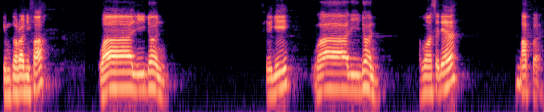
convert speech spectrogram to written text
Okay, mutaradifah. Walidun. Sekali lagi. Walidun. Apa maksud dia? Bapa.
